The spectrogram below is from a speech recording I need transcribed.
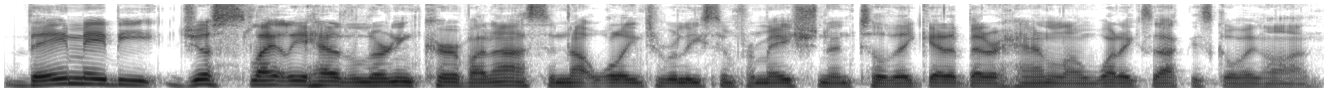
they may be just slightly ahead of the learning curve on us and not willing to release information until they get a better handle on what exactly is going on.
